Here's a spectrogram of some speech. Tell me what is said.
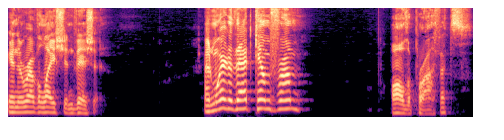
in the Revelation vision. And where did that come from? All the prophets.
